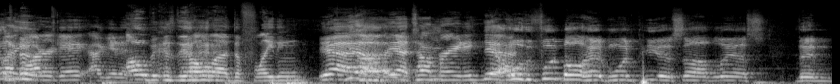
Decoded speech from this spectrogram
I like mean- Watergate. I get it. Oh, because the whole uh, deflating. yeah, yeah. yeah, yeah. Tom Brady. yeah, oh, the football had one PSI less than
